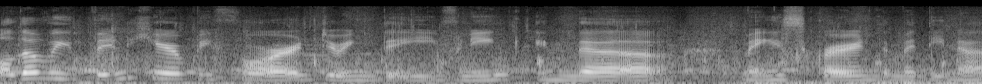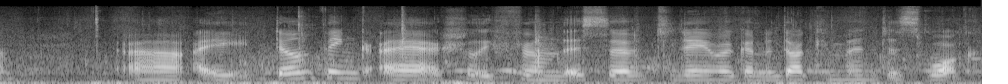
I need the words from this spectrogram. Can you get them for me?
Although we've been here before during the evening in the main square in the Medina, uh, I don't think I actually filmed this, so today we're gonna document this walk.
